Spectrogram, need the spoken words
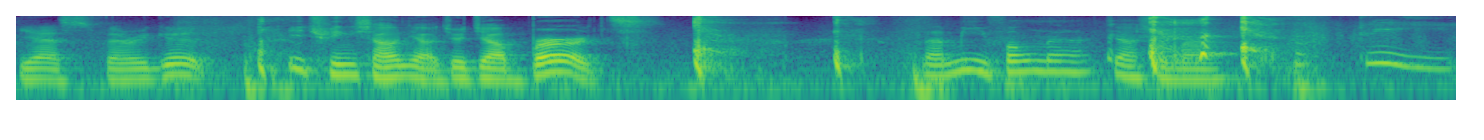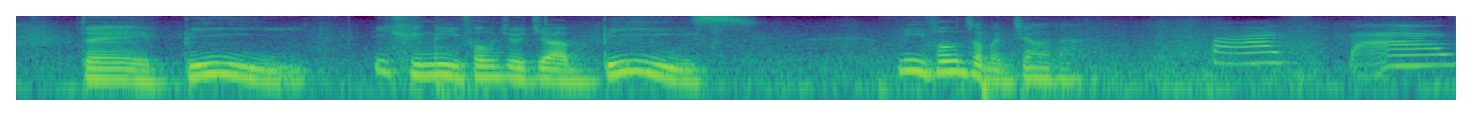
Yes, very good. 一群小鸟就叫 birds. 那蜜蜂呢？叫什么？ bee 对，bee。一群蜜蜂就叫 bees。蜜蜂怎么叫的 buzz buzz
